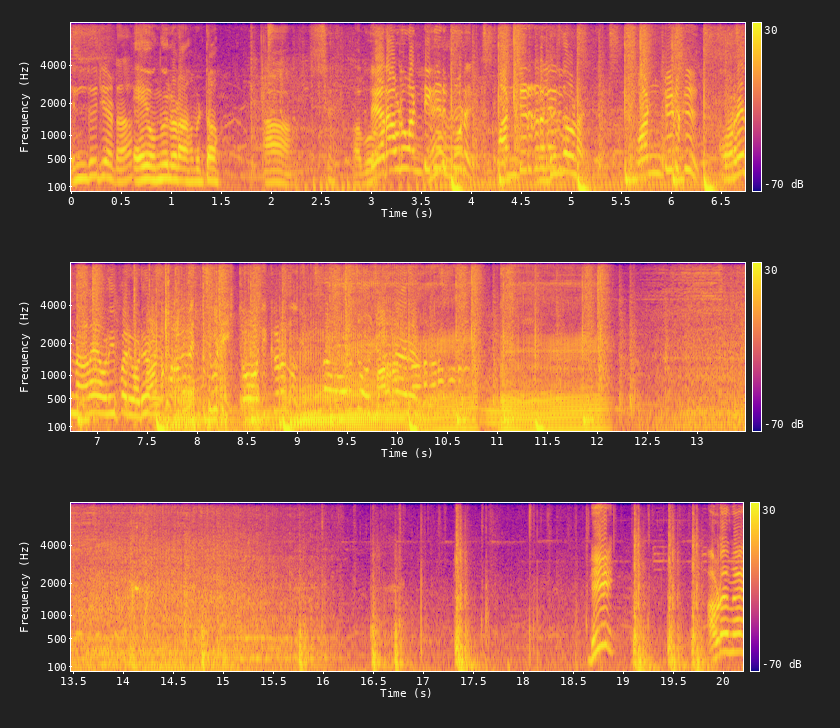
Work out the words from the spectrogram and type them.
എന്തു ചേട്ടാ ഏ ഒന്നുമില്ലടാ വിട്ടോ. ആ. ദേടാ, അവൾ വണ്ടി കയറി പോണ്. വണ്ടി എടുക്കണല്ലേ? എടുത്തവളെ. വണ്ടി എടുക്ക് കൊറേ നാളെ അവൾ ഈ പരിപാടി ചോദിക്കണം അവിടെ നിന്നേ.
